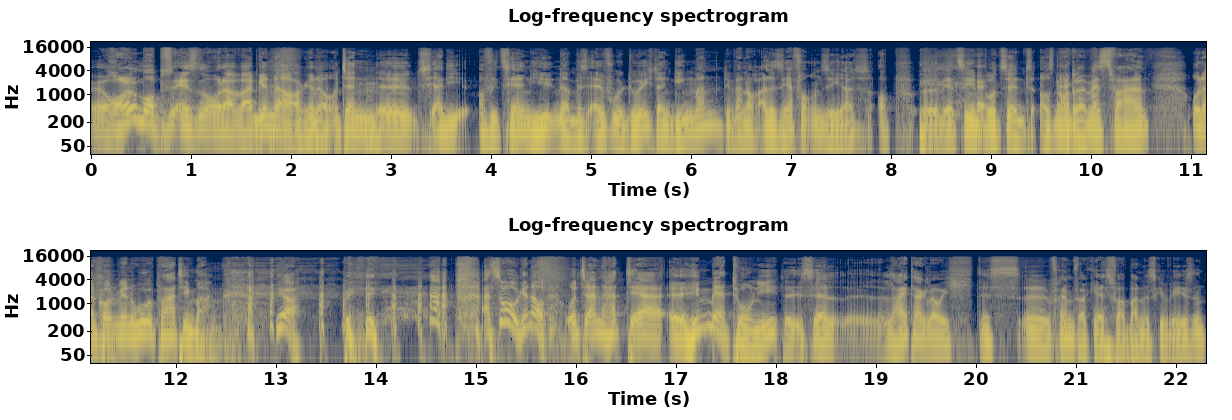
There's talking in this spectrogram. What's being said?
Rollmops essen oder was? Genau, genau. Und dann, äh, ja, die Offiziellen hielten da bis 11 Uhr durch, dann ging man. Die waren auch alle sehr verunsichert, ob äh, der 10 Prozent aus Nordrhein-Westfalen. Und dann konnten wir in Ruhe Party machen. Ja. Ach so, genau. Und dann hat der äh, Himbeer-Toni, das ist der äh, Leiter, glaube ich, des äh, Fremdenverkehrsverbandes gewesen.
